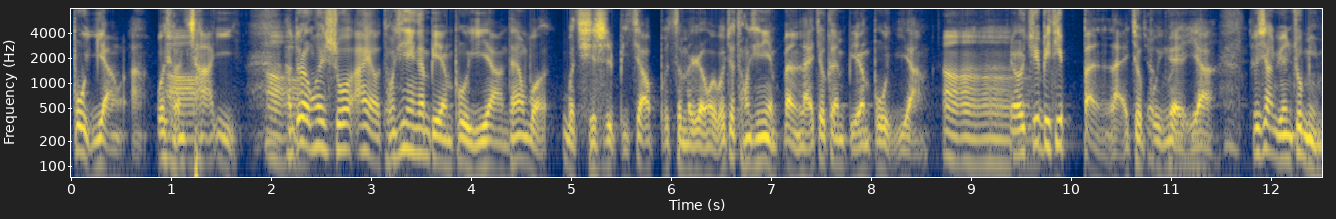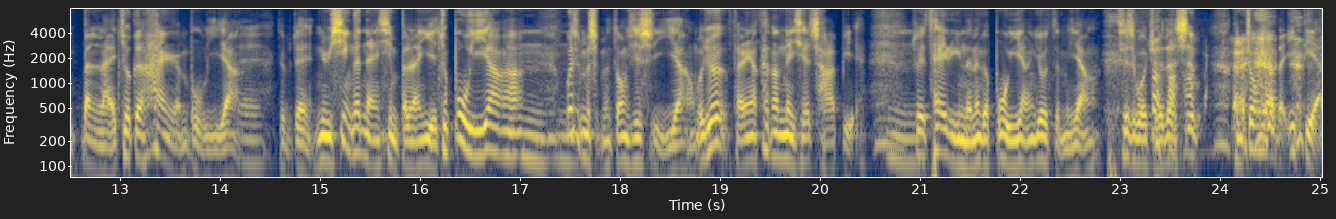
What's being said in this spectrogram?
不一样啊，我喜欢差异。哦很多人会说：“哎呦，同性恋跟别人不一样。”但是我我其实比较不这么认为。我觉得同性恋本来就跟别人不一样。嗯嗯嗯。LGBT 本来就不应该一样，就像原住民本来就跟汉人不一样，对不对？女性跟男性本来也就不一样啊。为什么什么东西是一样？我觉得反正要看到那些差别。所以蔡依林的那个不一样又怎么样？其实我觉得是 很重要的一点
